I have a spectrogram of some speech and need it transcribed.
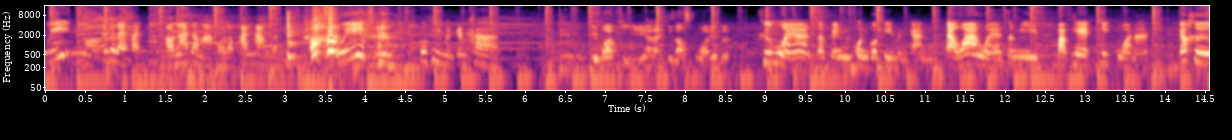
อุ้ยไม่เป็นไรค่ะเขาน่าจะมาคนละพาร์ทไทม์กันอุ้ยกลัวผีเหมือนกันค่ะคิดว่าผีอะไรที่เรากลัวที่สุดคือหมวยอะจะเป็นคนกลัวผีเหมือนกัน แต่ว่าหมวยจะมีประเภทที่กลัวนะ ก็คือ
